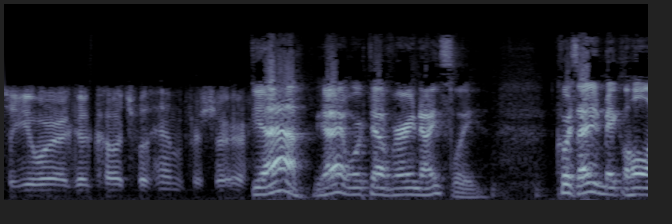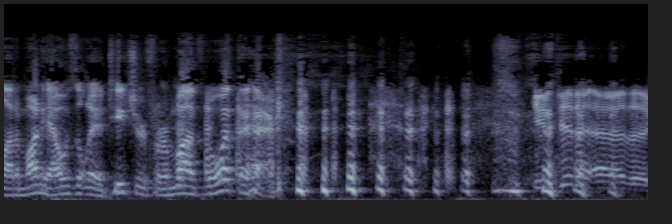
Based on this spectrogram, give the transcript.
So you were a good coach with him for sure. Yeah, yeah, it worked out very nicely. Of course, I didn't make a whole lot of money. I was only a teacher for a month, but what the heck? You did it out of the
